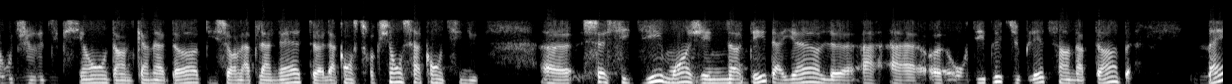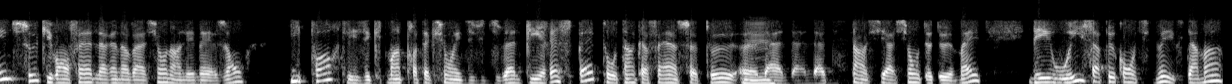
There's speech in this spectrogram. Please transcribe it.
autres juridictions dans le Canada puis sur la planète, euh, la construction, ça continue. Euh, ceci dit, moi, j'ai noté d'ailleurs le, à- à- euh, au début du Blitz en octobre, même ceux qui vont faire de la rénovation dans les maisons, ils portent les équipements de protection individuelle, puis ils respectent autant que faire se peut euh, Mhm. la, la- la distanciation de deux mètres. Mais oui, ça peut continuer. Évidemment,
